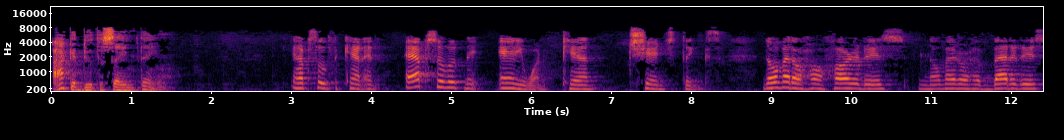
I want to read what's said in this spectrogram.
I could do the same thing. Absolutely can, and absolutely anyone can change things. No matter how hard it is, no matter how bad it is,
